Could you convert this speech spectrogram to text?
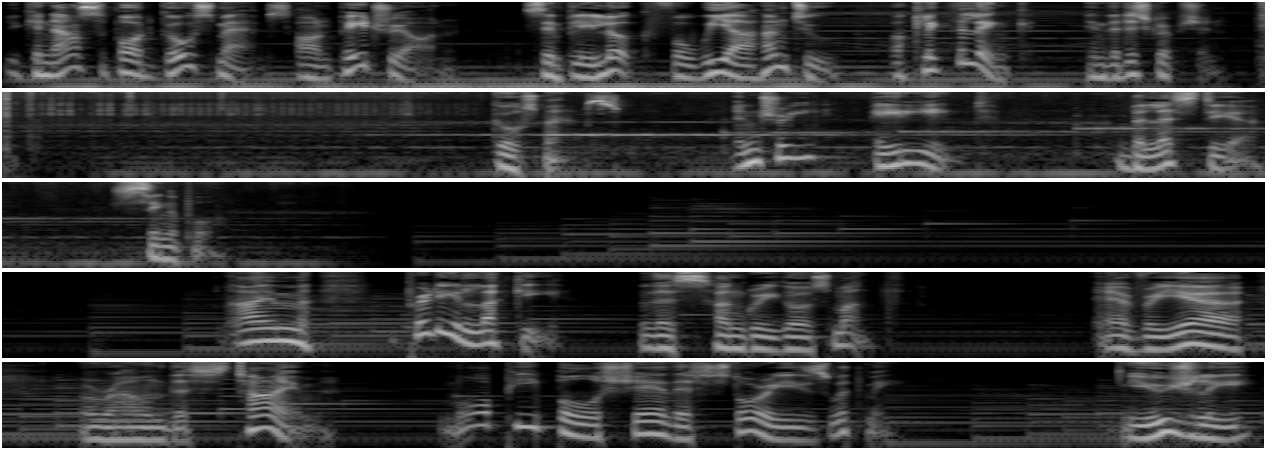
You can now support Ghost Maps on Patreon. Simply look for We Are Hantu or click the link in the description. Ghost Maps. Entry 88. Balestier, Singapore. I'm pretty lucky this Hungry Ghost month. Every year, around this time, more people share their stories with me. Usually,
